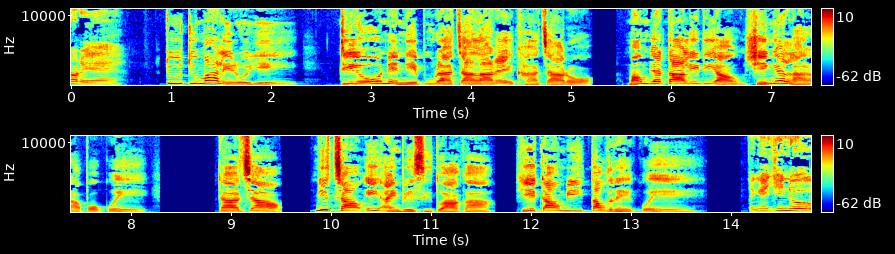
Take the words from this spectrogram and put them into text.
တော့တယ်။တူတူမလေးတို့ရေဒီလိုနဲ့နေပူတာကြာလာတဲ့အခါကျတော့မောင်ပြတာလေးတယောက်ရေငက်လာတာပေါ့ကွယ်။ဒါကြောင့် မြစ်ချောင်းအေးအိုင်တွေစီသွားကရေတောင်းပြီးတောက်တဲ့ကွယ်။တကယ်ချင်းတို့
